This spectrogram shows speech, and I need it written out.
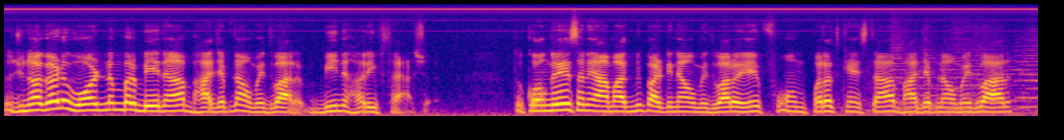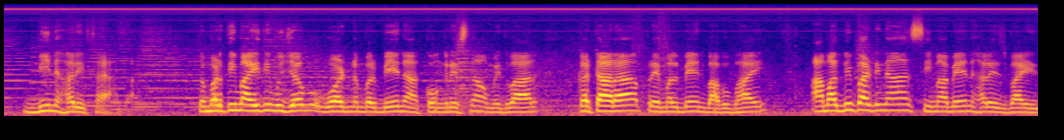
તો જુનાગઢ વોર્ડ નંબર બેના ભાજપના ઉમેદવાર બિનહરીફ થયા છે. તો કોંગ્રેસ અને આમ આદમી પાર્ટીના ઉમેદવારોએ ફોર્મ પરત ખેંચતા ભાજપના ઉમેદવાર બિનહરીફ થયા હતા. તો મળતી માહિતી મુજબ વોર્ડ નંબર બેના કોંગ્રેસના ઉમેદવાર કટારા, પ્રેમલબેન બાબુભાઈ, આમ આદમી પાર્ટીના સીમાબેન હરેશભાઈ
